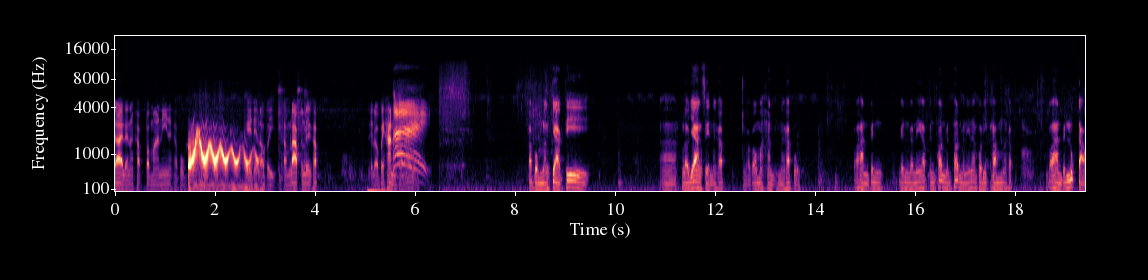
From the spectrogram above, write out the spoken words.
ได้แล้วนะครับ ประมาณนี้นะครับ ผมโอเคเดี๋ยวเราไปทำลาบกันเลยครับ เดี๋ยวเราไปหั่นกันเลยครับผมหลังจากที่อ่า เราย่างเสร็จนะครับ เราก็มาหั่นนะครับผมก็หั่นเป็นเป็นแบบนี้ครับเป็นท่อนเป็นท่อนแบบนี้นะพอดีคำนะครับ ก็หั่นเป็นลูกเต๋า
